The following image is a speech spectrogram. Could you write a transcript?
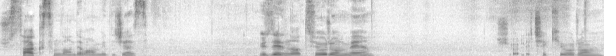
şu sağ kısımdan devam edeceğiz. Üzerine atıyorum ve şöyle çekiyorum.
